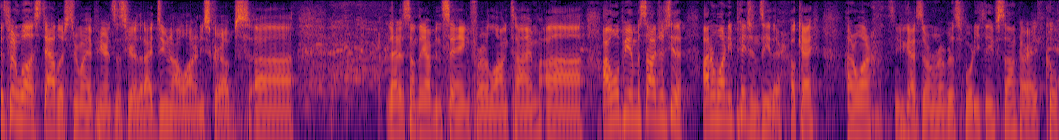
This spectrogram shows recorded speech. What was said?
it's been well established through my appearances here that I do not want any scrubs. Uh, that is something I've been saying for a long time. Uh, I won't be a misogynist either. I don't want any pigeons either. Okay, I don't want. So you guys don't remember the Sporty Thievz song? All right, cool.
